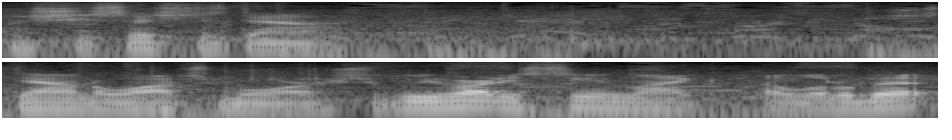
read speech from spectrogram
and she said she's down. She's down to watch more. We've already seen like a little bit.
